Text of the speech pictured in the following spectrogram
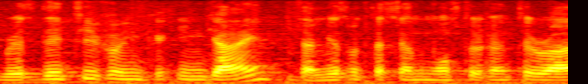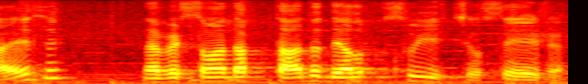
Resident Evil Engine, que é a mesma que está sendo Monster Hunter Rise, na versão adaptada dela para o Switch, ou seja,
